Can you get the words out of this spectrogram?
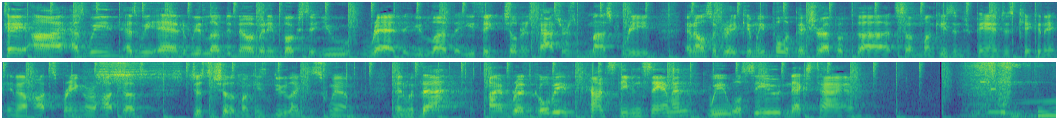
Hey, uh, as we as we end, we'd love to know of any books that you read that you love that you think children's pastors must read. And also, great, can we pull a picture up of the some monkeys in Japan just kicking it in a hot spring or a hot tub, just to show that monkeys do like to swim. And with that, I'm Brent Colby. I'm Stephen Salmon. We will see you next time. Thank you.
